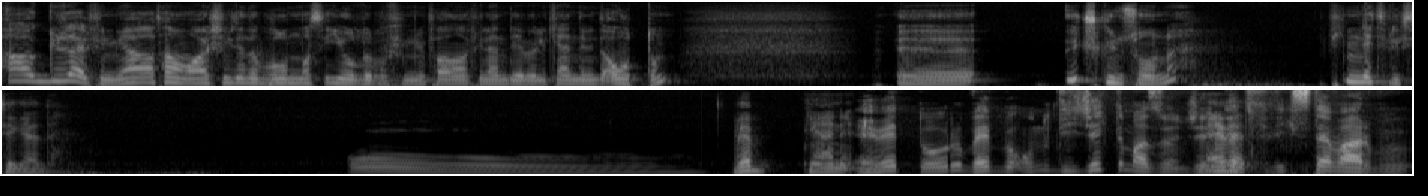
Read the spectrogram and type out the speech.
Aa, güzel film ya. Tamam arşivde de bulunması iyi olur bu filmin falan filan diye böyle kendimi de avuttum. 3 gün sonra film Netflix'e geldi. Oo. Ve yani Evet doğru ve onu diyecektim az önce. Evet. Netflix'te var bu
